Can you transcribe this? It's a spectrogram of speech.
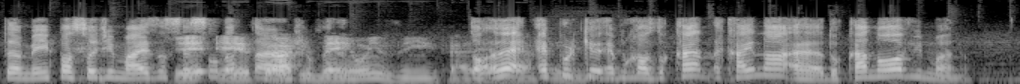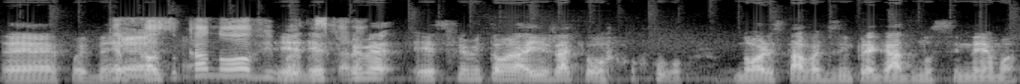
Também passou demais na E- sessão da esse tarde. eu acho bem ruimzinho, cara. Então, É, é porque é por causa do, K, K- é, do K9, mano. É, foi bem. É por causa do K9, E- mano. Esse, cara- filme, é- esse filme, então, aí, já que o, o Norris estava desempregado no cinema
